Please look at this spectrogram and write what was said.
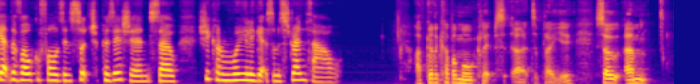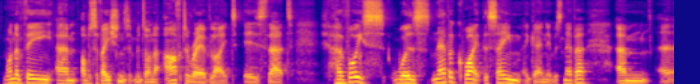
get the vocal folds in such a position so she can really get some strength out. I've got a couple more clips uh, to play you. So, um, one of the um, observations of Madonna after Ray of Light is that her voice was never quite the same again. It was never um, uh,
